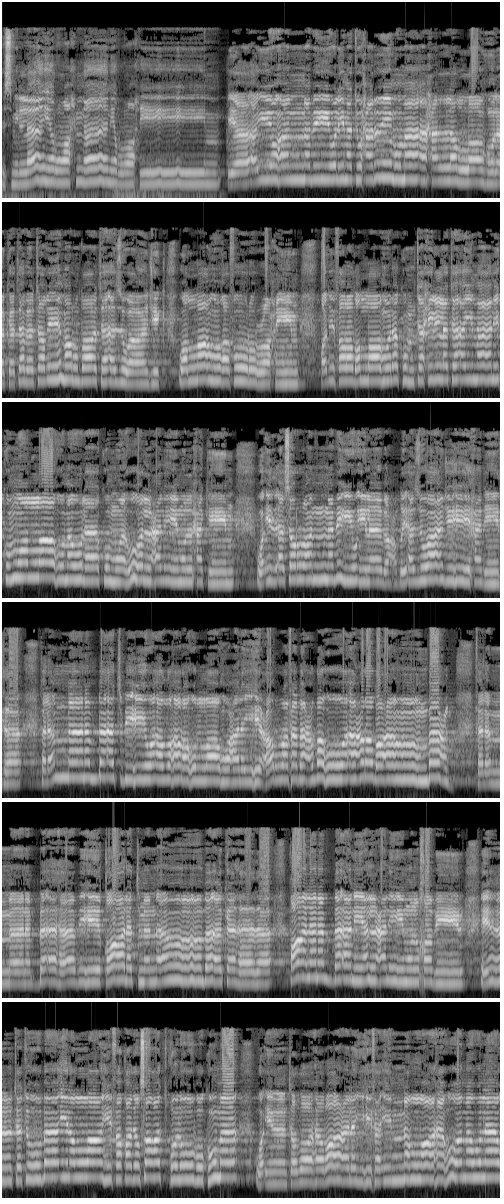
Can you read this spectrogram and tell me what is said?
بسم الله الرحمن الرحيم يا ايها النبي لم تحرم ما احل الله لك تبتغي مرضاه ازواجك والله غفور رحيم قد فرض الله لكم تحله ايمانكم والله مولاكم وهو العليم الحكيم واذ اسر النبي إلى بعض ازواجه حديث حديثا فلما نبأت به وأظهره الله عليه عرف بعضه وأعرض عن بعض. فلما نبأها به قالت من أنبأك هذا؟ قال نبأني العليم الخبير. إن تتوبا إلى الله فقد صغت قلوبكما وإن تظاهرا عليه فإن الله هو مولاه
